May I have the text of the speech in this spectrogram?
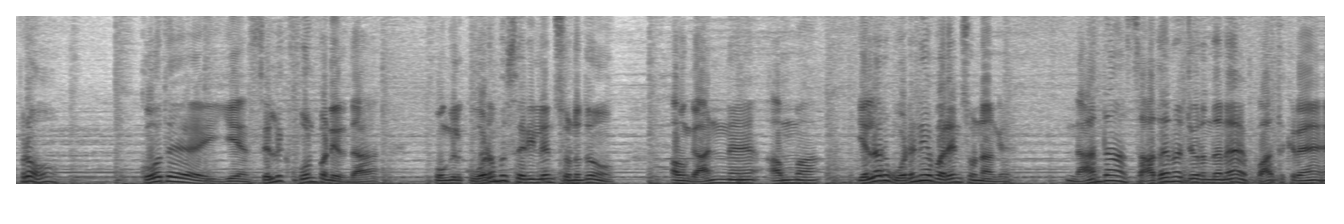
அப்புறம் கோத என் செல்லுக்கு ஃபோன் பண்ணியிருந்தா உங்களுக்கு உடம்பு சரியில்லைன்னு சொன்னதும் அவங்க அண்ணன் அம்மா எல்லாரும் உடனே வரேன்னு சொன்னாங்க. நான் தான் சாதாரண ஜுரம் தானே பார்த்துக்கிறேன்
